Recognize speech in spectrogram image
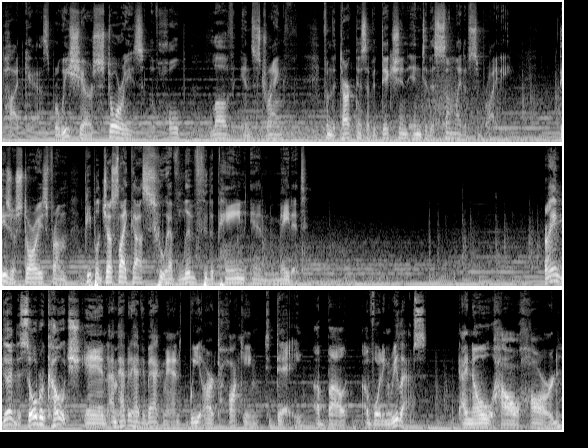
podcast, where we share stories of hope, love, and strength from the darkness of addiction into the sunlight of sobriety. These are stories from people just like us who have lived through the pain and made it. Brian Good, the sober coach, and I'm happy to have you back, man. We are talking today about avoiding relapse. I know how hard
